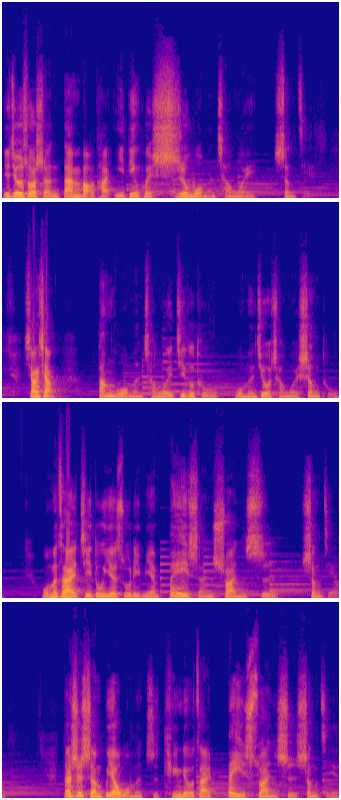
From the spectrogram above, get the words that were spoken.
也就是说，神担保他一定会使我们成为圣洁。想想，当我们成为基督徒，我们就成为圣徒。我们在基督耶稣里面被神算是。圣洁的，但是神不要我们只停留在被算是圣洁，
